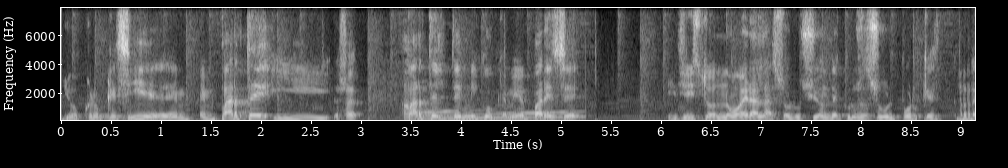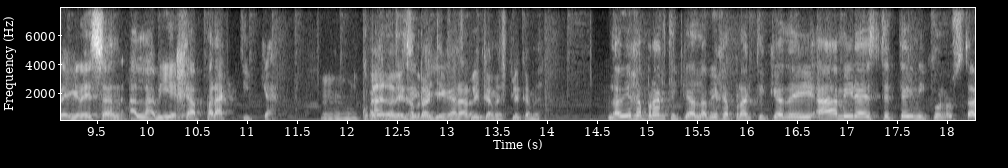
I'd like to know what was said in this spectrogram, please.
yo creo que sí, en, parte, y, o sea, Parte del técnico que a mí me parece, insisto, no era la solución de Cruz Azul porque regresan a la vieja práctica. Mm, ¿Cuál es la vieja práctica? Explícame, explícame. La vieja práctica, la vieja práctica de, ah, mira, este técnico nos está,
